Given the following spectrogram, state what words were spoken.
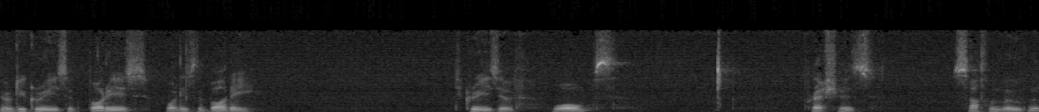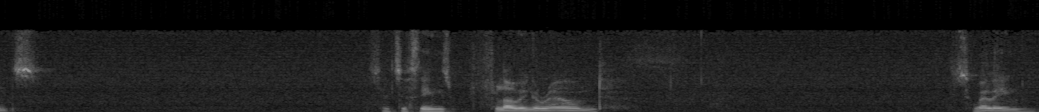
There are degrees of bodies. What is the body? Degrees of warmth, pressures, subtle movements, sense of things flowing around, swelling,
